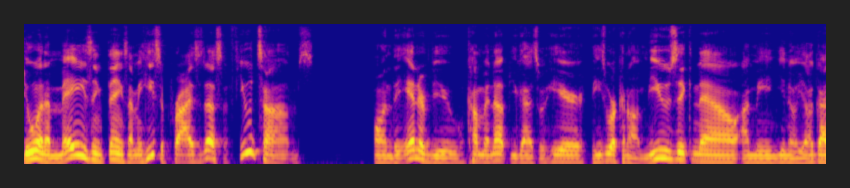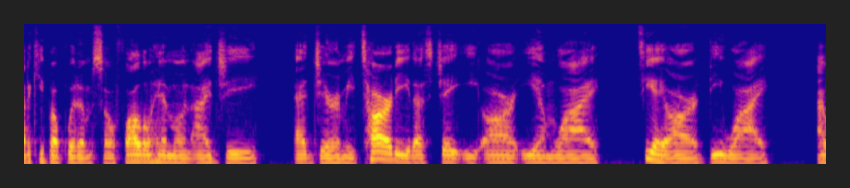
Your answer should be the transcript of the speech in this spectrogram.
doing amazing things. I mean, he surprised us a few times on the interview coming up. You guys will hear he's working on music now. I mean, you know, y'all got to keep up with him. So follow him on IG at Jeremy Tardy. That's J E R E M Y T A R D Y. I,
